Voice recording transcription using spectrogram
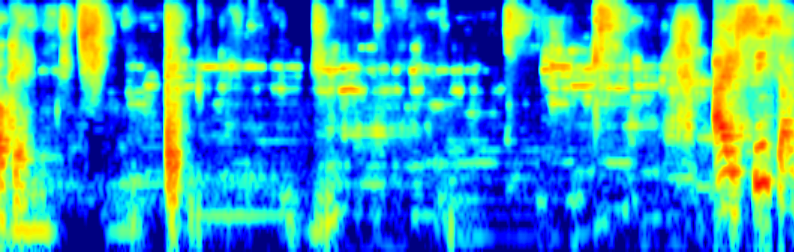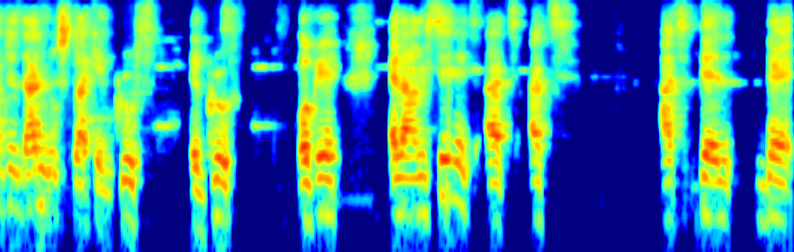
okay. I see something that looks like a groove, a growth. Okay, and I'm seeing it at at at the the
